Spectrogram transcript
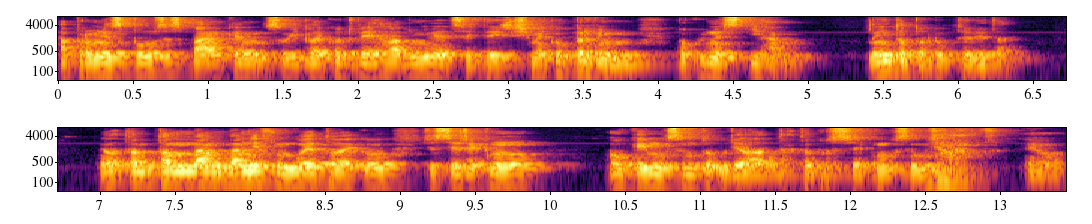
A pro mě spolu se spánkem jsou jídlo jako dvě hlavní věci, které řeším jako první, pokud nestíhám. Není to produktivita. Jo, tam, tam na, na mě funguje to, jako, že si řeknu, OK, musím to udělat, tak to prostě jako musím udělat. Jo.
